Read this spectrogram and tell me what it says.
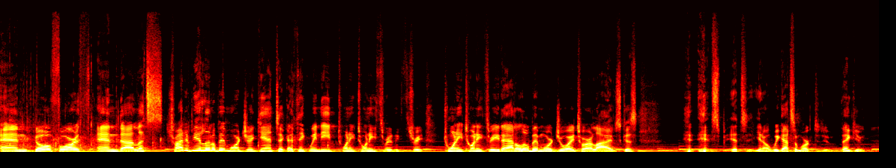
and go forth and uh, let's try to be a little bit more joygantic. I think we need 2023, 2023 to add a little bit more joy to our lives because it's, it's, you know, we got some work to do. Thank you.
